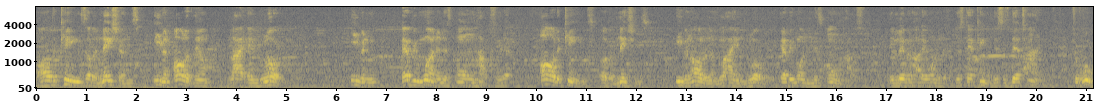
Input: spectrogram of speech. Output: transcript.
18. All the kings of the nations, even all of them, lie in glory. Even every one in his own house. See that? All the kings of the nations, even all of them lie in glory. Everyone in his own house. They live in how they want to live. This is their kingdom. This is their time to rule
